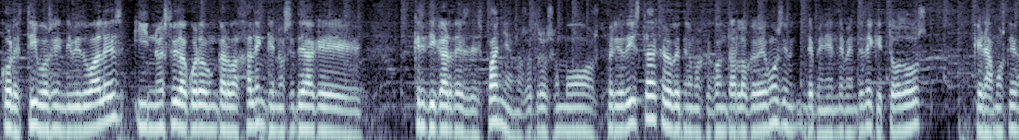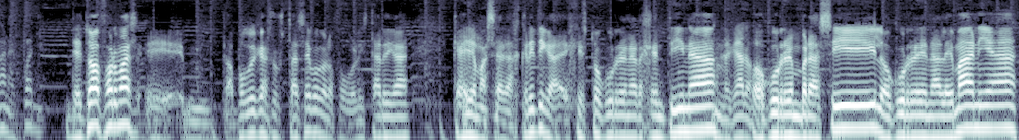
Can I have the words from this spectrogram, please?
colectivos e individuales, y no estoy de acuerdo con Carvajal en que no se tenga que criticar desde España. Nosotros somos periodistas, creo que tenemos que contar lo que vemos, independientemente de que todos queramos que gane España. De todas formas, eh, tampoco hay que asustarse porque los futbolistas digan que hay demasiadas críticas. Es que esto ocurre en Argentina, ocurre en Brasil, ocurre en Alemania.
